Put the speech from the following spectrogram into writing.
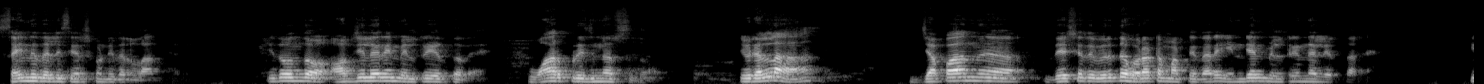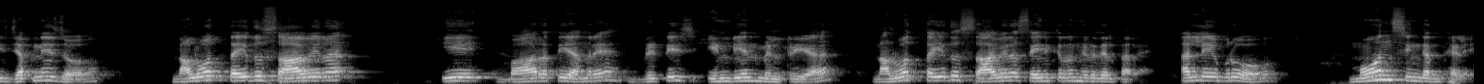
ಸೈನ್ಯದಲ್ಲಿ ಸೇರಿಸ್ಕೊಂಡಿದಾರಲ್ಲ ಅಂತ ಹೇಳಿ. ಇದೊಂದು ಆಕ್ಸಿಲರಿ ಮಿಲಿಟ್ರಿ ಇರ್ತದೆ. ವಾರ್ ಪ್ರಿಸನರ್ಸ್ ಇವರೆಲ್ಲ ಜಪಾನ್ ದೇಶದ ವಿರುದ್ಧ ಹೋರಾಟ ಮಾಡ್ತಿದ್ದಾರೆ. ಇಂಡಿಯನ್ ಮಿಲಿಟರಿನಲ್ಲಿ ಇರ್ತಾರೆ. ಈ ಜಪನೀಸು ನಲವತ್ತೈದು ಸಾವಿರ ಈ ಭಾರತೀಯ, ಅಂದರೆ ಬ್ರಿಟಿಷ್ ಇಂಡಿಯನ್ ಮಿಲಿಟರಿಯ ನಲವತ್ತೈದು ಸಾವಿರ ಸೈನಿಕರನ್ನು ಹಿಡಿದಿರ್ತಾರೆ. ಅಲ್ಲಿ ಇಬ್ಬರು ಮೋಹನ್ ಸಿಂಗ್ ಅಂತ ಹೇಳಿ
